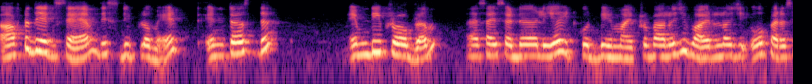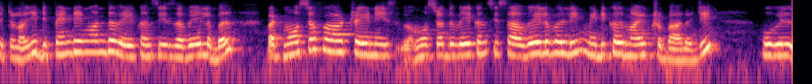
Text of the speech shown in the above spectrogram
after the exam, this diplomate enters the MD program. As I said earlier, it could be microbiology, virology or parasitology depending on the vacancies available. But most of our trainees, most of the vacancies are available in medical microbiology who will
